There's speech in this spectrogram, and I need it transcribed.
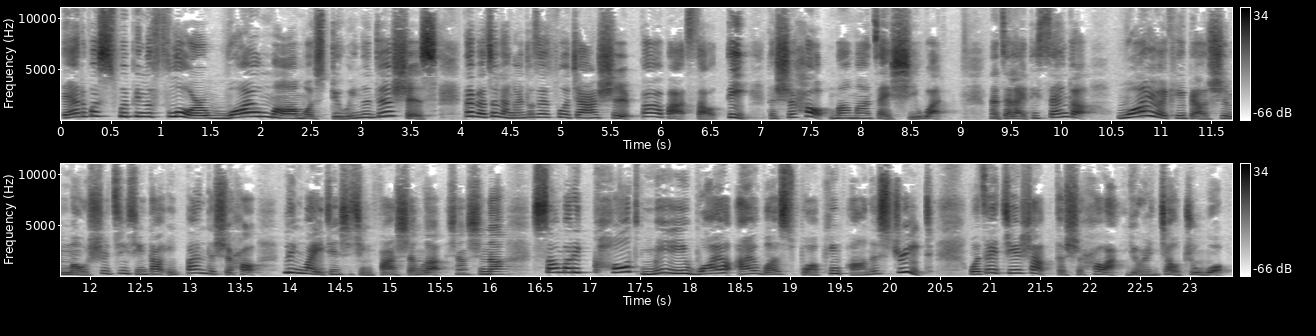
，Dad was sweeping the floor while Mom was doing the dishes，代表这两个人都在做家事，爸爸扫地的时候，妈妈在洗碗。那再来第三个。While 也可以表示某事进行到一半的时候，另外一件事情发生了，像是呢，Somebody called me while I was walking on the street。我在街上的时候啊，有人叫住我。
